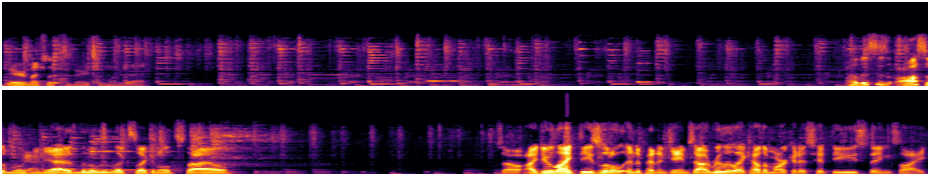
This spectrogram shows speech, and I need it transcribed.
very much looks very similar to that. Oh, this is awesome looking. Yeah, it literally looks like an old style. So I do like these little independent games. I really like how the market has hit these things like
